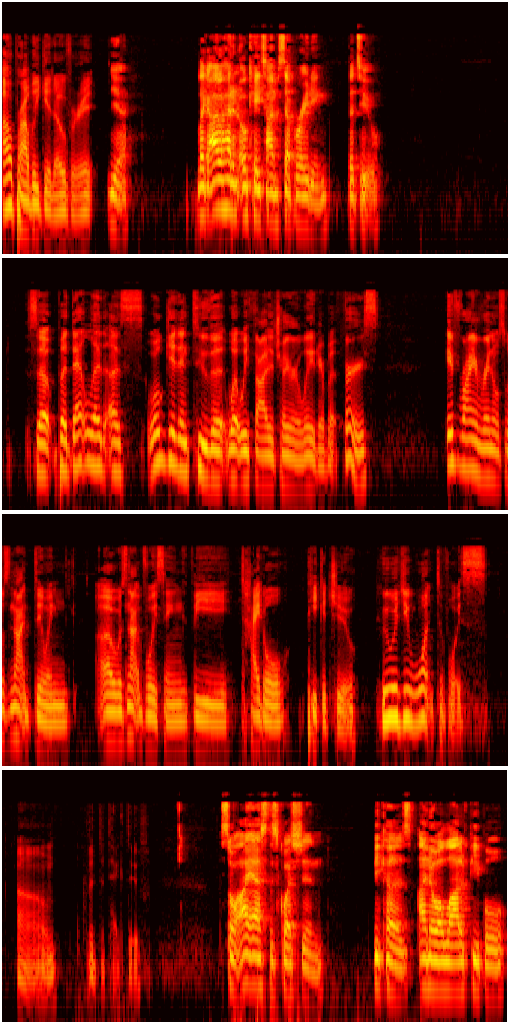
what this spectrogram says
I'll probably get over it. Yeah. Like I had an okay time separating the two. So, but that led us. We'll get into the what we thought of the trailer later. But first, if Ryan Reynolds was not doing, uh, was not voicing the title Pikachu, who would you want to voice um, the detective? So I asked this question because I know a lot of people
